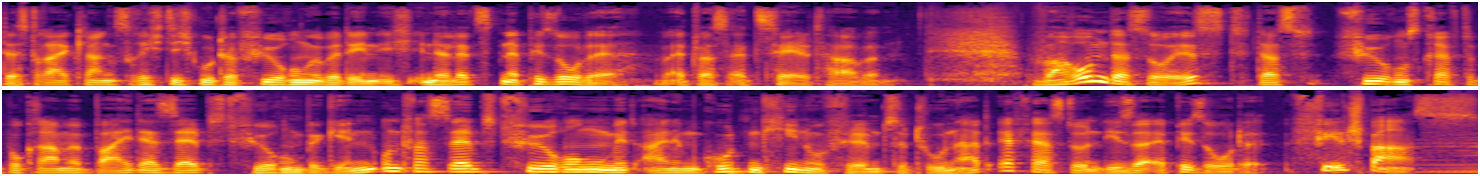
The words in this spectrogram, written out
des Dreiklangs richtig guter Führung, über den ich in der letzten Episode etwas erzählt habe. Warum das so ist, dass Führungskräfteprogramme bei der Selbstführung beginnen und was Selbstführung mit einem guten Kinofilm zu tun hat, erfährst du in dieser Episode. Viel Spaß!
